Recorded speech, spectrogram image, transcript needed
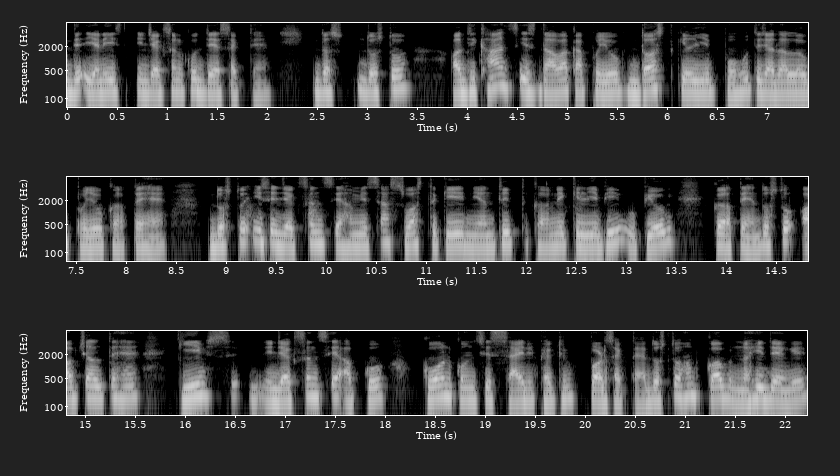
यानी इस इंजेक्शन को दे सकते हैं। दोस्तों, अधिकांश इस दवा का प्रयोग दस्त के लिए बहुत ज़्यादा लोग प्रयोग करते हैं। दोस्तों, इस इंजेक्शन से हमेशा स्वस्थ की नियंत्रित करने के लिए भी उपयोग करते हैं। दोस्तों, अब चलते हैं कि इंजेक्शन से आपको कौन कौन से साइड इफ़ेक्ट पड़ सकता है। दोस्तों, हम कब नहीं देंगे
